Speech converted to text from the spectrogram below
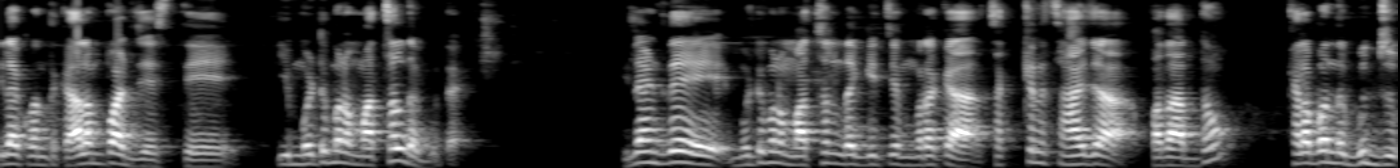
ఇలా కొంతకాలం పాటు చేస్తే ఈ మొటిమల మచ్చలు తగ్గుతాయి. ఇలాంటిదే మొటిమల మచ్చలను తగ్గించే మరొక చక్కని సహజ పదార్థం కలబంద గుజ్జు.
